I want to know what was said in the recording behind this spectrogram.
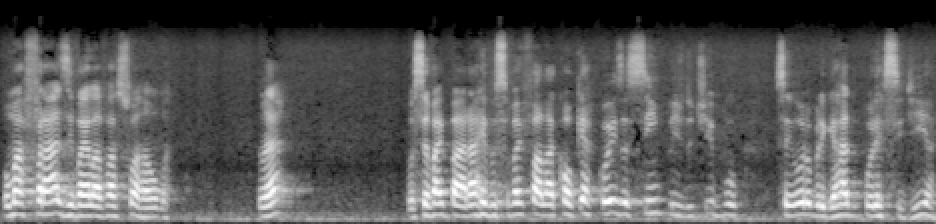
uma frase vai lavar a sua alma, não é? Você vai parar e você vai falar qualquer coisa simples do tipo: Senhor, obrigado por esse dia.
